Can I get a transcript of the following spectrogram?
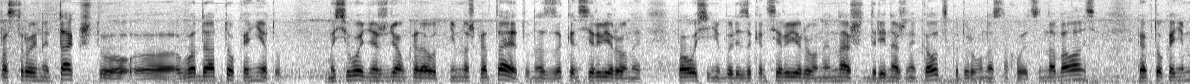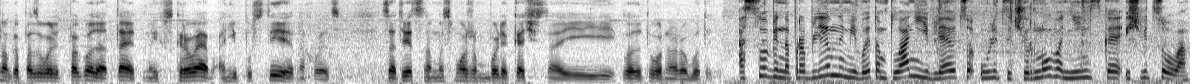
построены так, что э, водооттока нету. Мы сегодня ждем, когда вот немножко тает. У нас законсервированы, по осени были законсервированы наши дренажные колодцы, которые у нас находятся на балансе. Как только немного позволит погода, оттает, мы их вскрываем, они пустые находятся. Соответственно, мы сможем более качественно и плодотворно работать. Особенно проблемными в этом плане являются улицы Чернова, Ненецкая и Швецова.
